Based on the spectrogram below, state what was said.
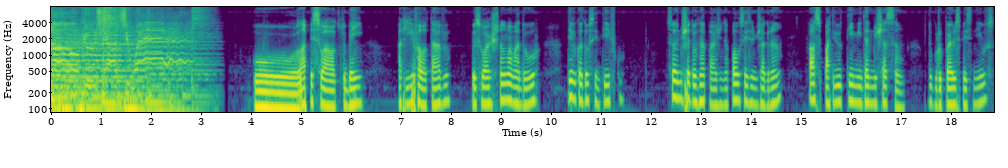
know whose shirt you wear. Olá pessoal, tudo bem? Aqui quem fala é Otávio, eu sou astrônomo amador, divulgador científico, sou administrador da página Paulo Ciência no Instagram, faço parte do time da administração do grupo Aerospace News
